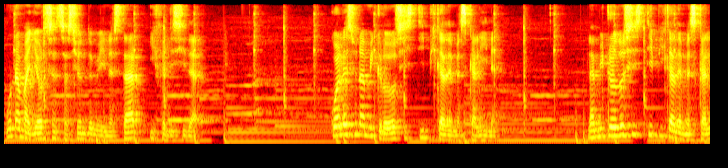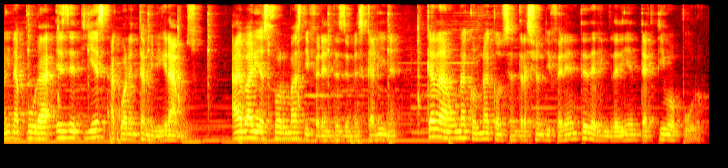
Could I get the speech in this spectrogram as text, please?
una mayor sensación de bienestar y felicidad. ¿Cuál es una microdosis típica de mescalina? La microdosis típica de mescalina pura es de 10 a 40 miligramos. Hay varias formas diferentes de mescalina, cada una con una concentración diferente del ingrediente activo puro.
